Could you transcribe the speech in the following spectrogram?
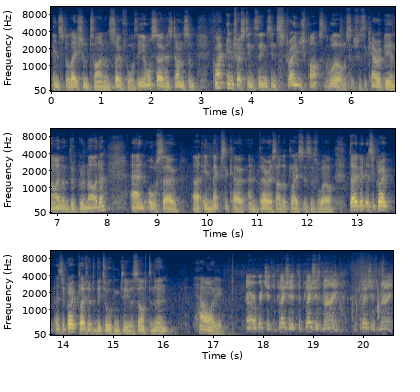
installation time and so forth. He also has done some quite interesting things in strange parts of the world, such as the Caribbean island of Grenada and also uh, in Mexico and various other places as well. David, it's a great it's a great pleasure to be talking to you this afternoon. How are you? Oh, Richard, the pleasure the pleasure's mine. The pleasure's mine.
